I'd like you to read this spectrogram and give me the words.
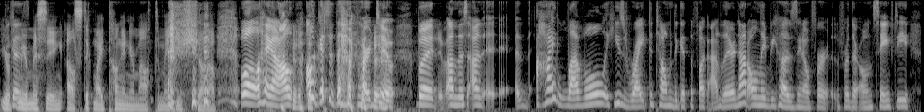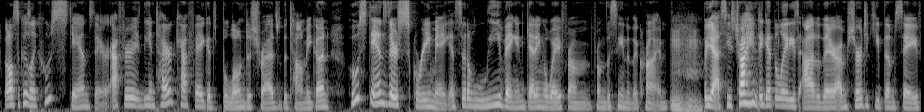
You're, because... you're missing, I'll stick my tongue in your mouth to make you shut up. well, hang on, I'll, I'll get to that part too. But on this on uh, high level, he's right to tell them to get the fuck out of there. Not only because, you know, for, for their own safety, but also because, like, who stands there after the entire cafe gets blown to shreds with a Tommy gun, who stands there screaming instead of leaving and getting away from from the scene of the crime? Mm-hmm. But yes, he's trying to get the ladies out of there. I'm sure to keep them safe.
